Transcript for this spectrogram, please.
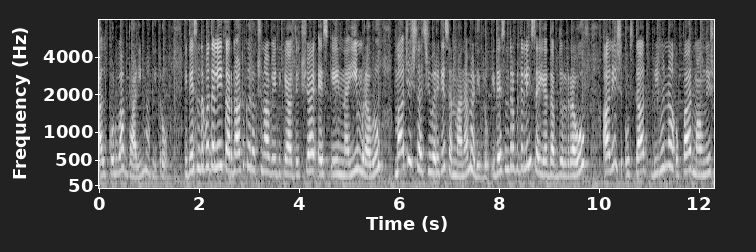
ಆಲ್ಕೋಡ್ ವಾಗ್ದಾಳಿ ಮಾಡಿದರು ಇದೇ ಸಂದರ್ಭದಲ್ಲಿ ಕರ್ನಾಟಕ ರಕ್ಷಣಾ ವೇದಿಕೆ ಅಧ್ಯಕ್ಷ ಎಸ್ ಎ ನಯೀಂ ರವರು ಮಾಜಿ ಸಚಿವರಿಗೆ ಸನ್ಮಾನ ಮಾಡಿದರು ಇದೇ ಸಂದರ್ಭದಲ್ಲಿ ಸೈಯದ್ ಅಬ್ದುಲ್ ರೌಫ್ ಅನೀಶ್ ಉಸ್ತಾದ್ ಭೀಮಣ್ಣ ಉಪ್ಪಾರ್ ಮೌನಿಶ್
